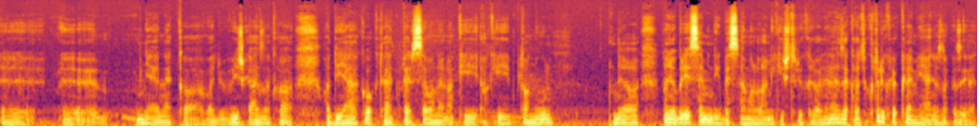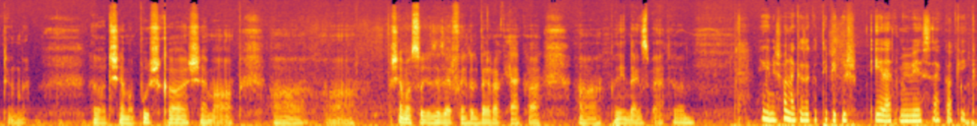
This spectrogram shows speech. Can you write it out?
ö, ö, nyernek, a, vagy vizsgáznak a, a diákok, tehát persze van olyan, aki, aki tanul, de a nagyobb része mindig beszámol valami kis trükkről, de ezek a trükkök nem hiányoznak az életünkbe. Ott sem a puska, sem a, a, a sem az, hogy az ezer forintot belerakják a, a, indexbe. Igen, és vannak ezek a tipikus életművészek, akik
